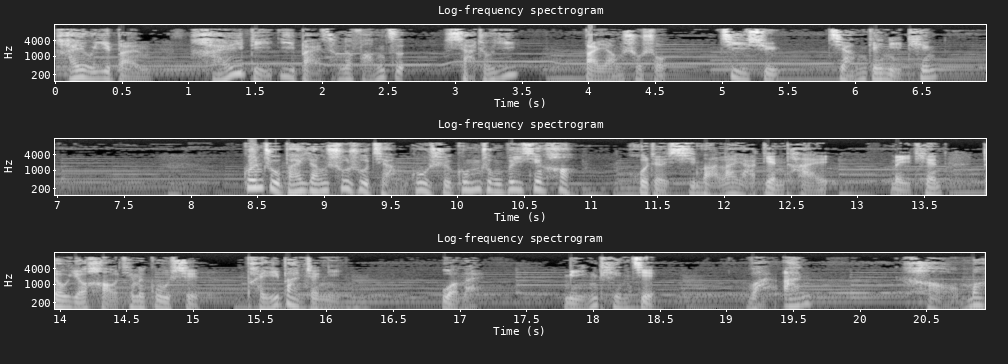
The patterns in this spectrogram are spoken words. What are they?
还有一本海底一百层的房子，下周一，白杨叔叔继续讲给你听。关注白杨叔叔讲故事公众微信号或者喜马拉雅电台，每天都有好听的故事陪伴着你。我们明天见，晚安，好梦。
